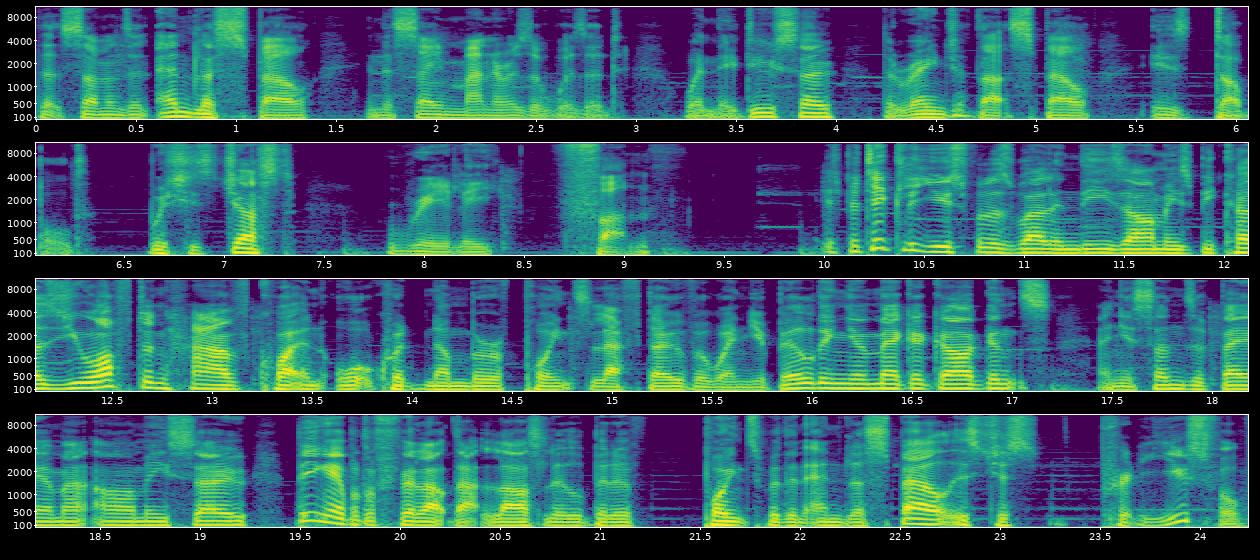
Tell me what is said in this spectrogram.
that summons an endless spell in the same manner as a wizard. When they do so, the range of that spell is doubled, which is just really fun. It's particularly useful as well in these armies because you often have quite an awkward number of points left over when you're building your Mega Gargants and your Sons of Behemat army, so being able to fill out that last little bit of points with an endless spell is just pretty useful.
